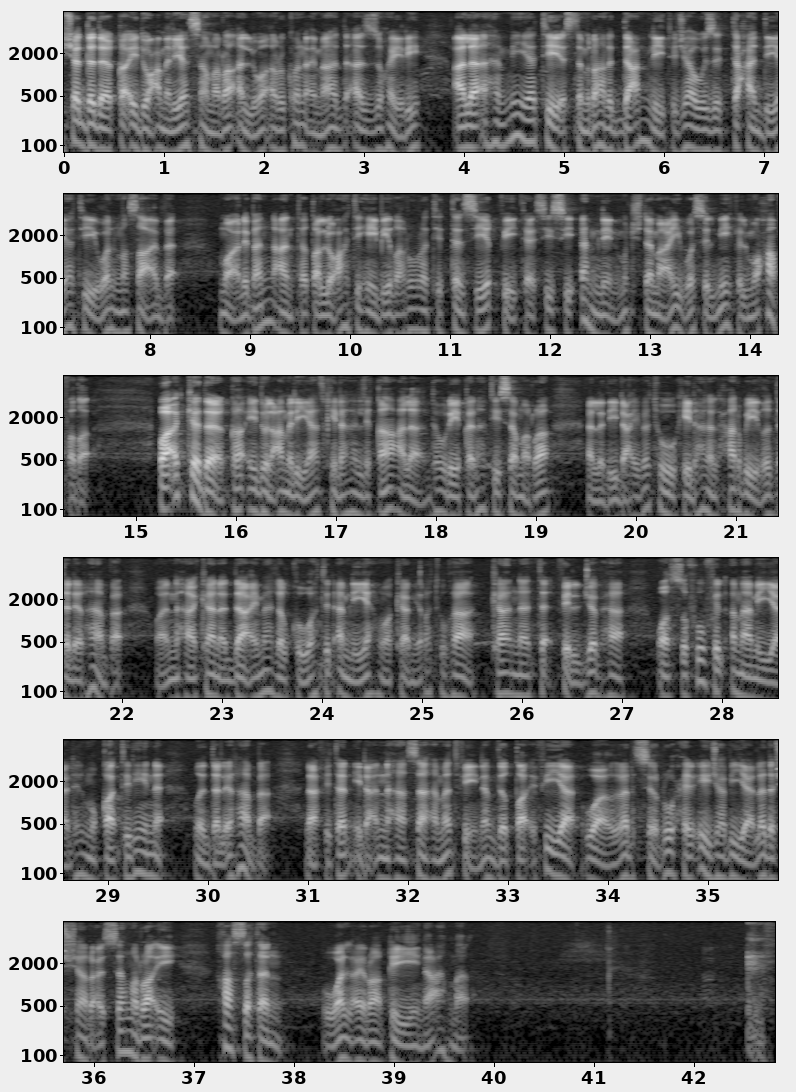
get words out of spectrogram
شدد قائد عمليات سامراء اللواء ركن عماد الزهيري على أهمية استمرار الدعم لتجاوز التحديات والمصاعب معربا عن تطلعاته بضرورة التنسيق في تأسيس أمن مجتمعي وسلمي في المحافظة. وأكد قائد العمليات خلال اللقاء على دور قناة سامراء الذي لعبته خلال الحرب ضد الإرهاب وأنها كانت داعمة للقوات الأمنية وكاميرتها كانت في الجبهة والصفوف الأمامية للمقاتلين ضد الإرهاب لافتا إلى أنها ساهمت في نبذ الطائفية وغرس الروح الإيجابية لدى الشارع السامرائي خاصة والعراقيين عامة.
